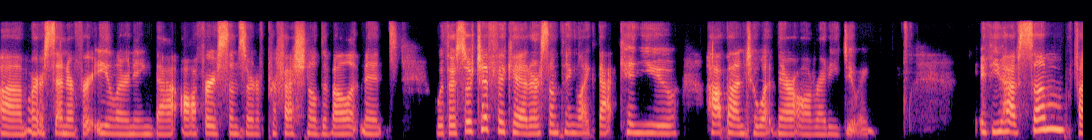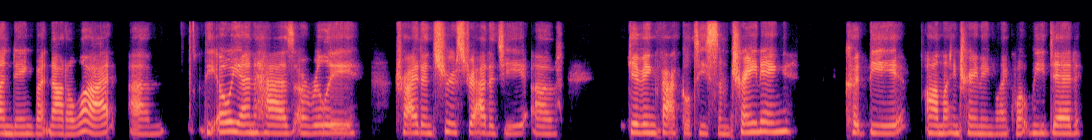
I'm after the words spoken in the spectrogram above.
um, or a Center for e-learning that offers some sort of professional development with a certificate or something like that? Can you hop onto what they're already doing? If you have some funding, but not a lot, um, the OEN has a really tried and true strategy of giving faculty some training, could be online training like what we did,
